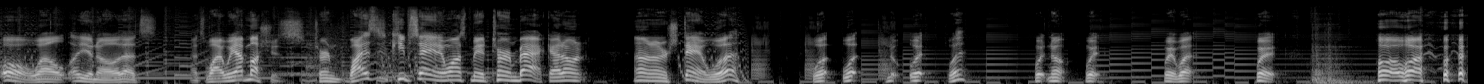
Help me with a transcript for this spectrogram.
Oh, well, you know, that's that's why we have mushes. Turn. Why does it keep saying it wants me to turn back? I don't. I don't understand. What? What? What? No. What? What? What? No. Wait. Wait. What? Wait. Oh. What?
